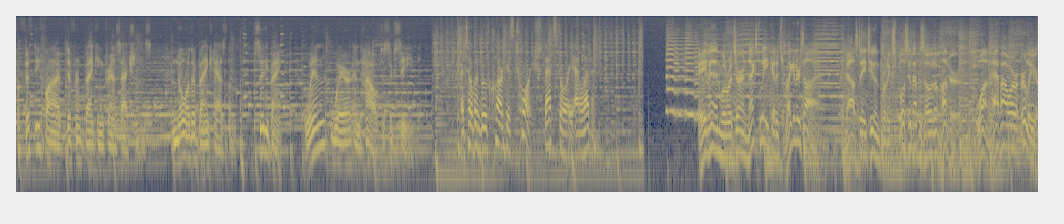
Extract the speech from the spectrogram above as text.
for 55 different banking transactions. No other bank has them. Citibank, when, where, and how to succeed. A token booth clerk is torched. That story at 11. Amen will return next week at its regular time. Now stay tuned for an explosive episode of Hunter, one half hour earlier.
